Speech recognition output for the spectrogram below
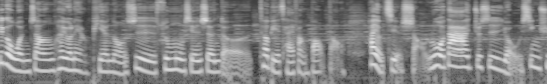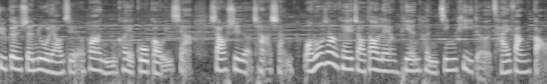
这个文章它有两篇哦，是苏木先生的特别采访报道，他有介绍。如果大家就是有兴趣更深入了解的话，你们可以 Google 一下“消失的茶山”，网络上可以找到两篇很精辟的采访稿。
